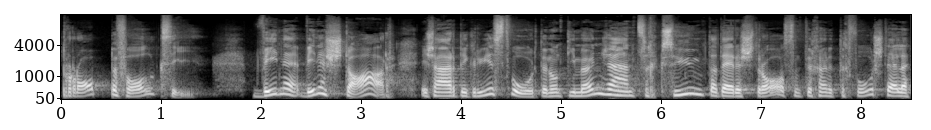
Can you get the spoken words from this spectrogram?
proppenvoll gewesen. Wie ein, wie ein Star ist er begrüßt worden. Und die Menschen haben sich gesäumt an dieser Straße. Und ihr könnt euch vorstellen,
